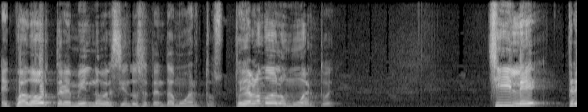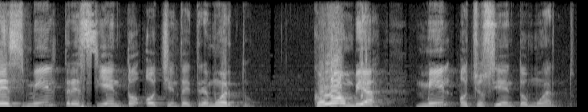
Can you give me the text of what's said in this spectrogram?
Ecuador, 3.970 muertos. Estoy hablando de los muertos. ¿eh? Chile, 3.383 muertos. Colombia, 1.800 muertos.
